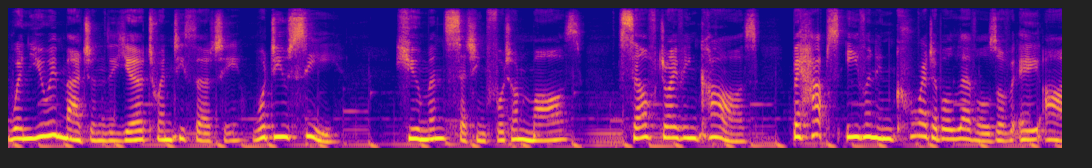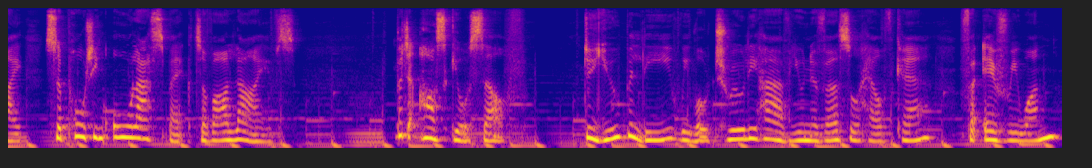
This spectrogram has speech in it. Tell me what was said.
When you imagine the year 2030, what do you see? Humans setting foot on Mars, self driving cars, perhaps even incredible levels of AI supporting all aspects of our lives. But ask yourself do you believe we will truly have universal healthcare for everyone?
